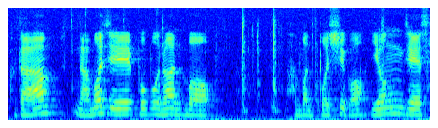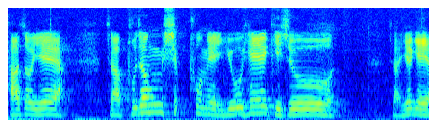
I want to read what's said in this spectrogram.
그 다음 나머지 부분은 뭐 한번 보시고 영제 4조에 자 부정식품의 유해 기준. 자 여기에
